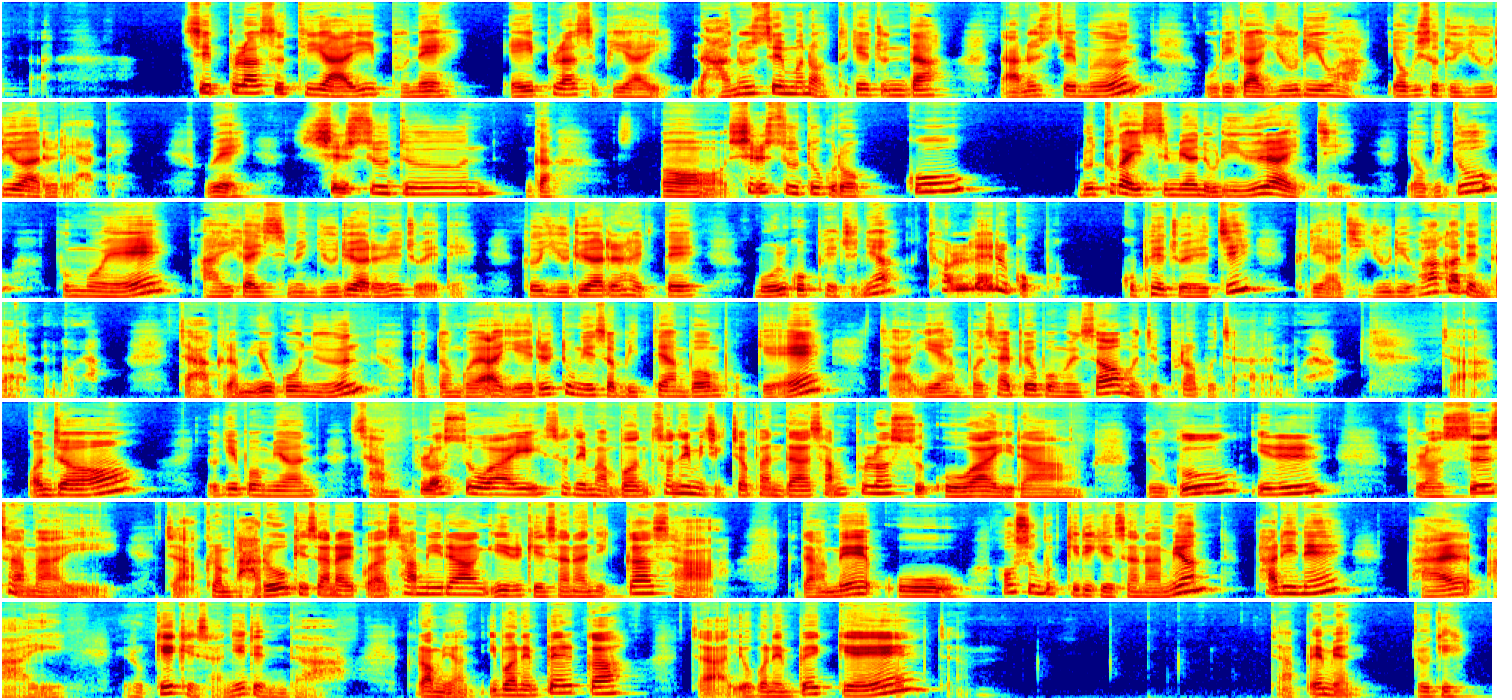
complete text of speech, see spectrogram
C 플러스 DI 분의 A 플러스 BI 나눗셈은 어떻게 준다? 나눗셈은 우리가 유리화 여기서도 유리화를 해야 돼. 왜? 실수든 그러니까 어 실수도 그렇고 루트가 있으면 우리 유리화했지. 여기도 분모에 i가 있으면 유리화를 해줘야 돼. 그 유리화를 할 때 뭘 곱해주냐? 켤레를 꼭 곱- 곱해줘야지. 그래야지 유리화가 된다라는 거야. 자, 그럼 요거는 어떤 거야? 얘를 통해서 밑에 한번 볼게. 자, 얘 한번 살펴보면서 문제 풀어보자라는 거야. 자, 먼저 여기 보면 3 플러스 5y 선생님 한번 선생님이 직접 한다. 3 플러스 5y랑 누구? 1 플러스 3y. 자, 그럼 바로 계산할 거야. 3이랑 1 계산하니까 4. 그 다음에 5. 허수부끼리 계산하면 8이네. 8i. 이렇게 계산이 된다. 그러면 이번엔 뺄까? 자, 요번엔 뺄게. 자, 자, 빼면 여기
